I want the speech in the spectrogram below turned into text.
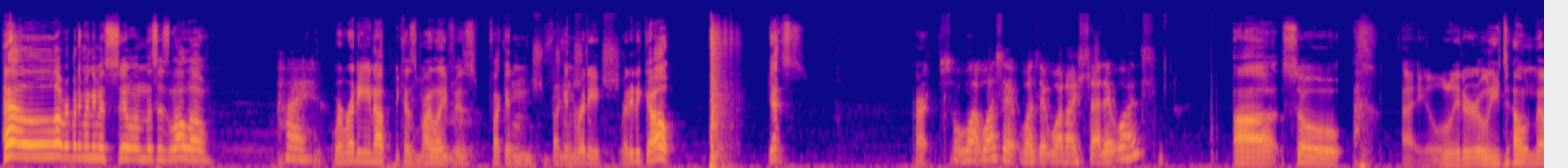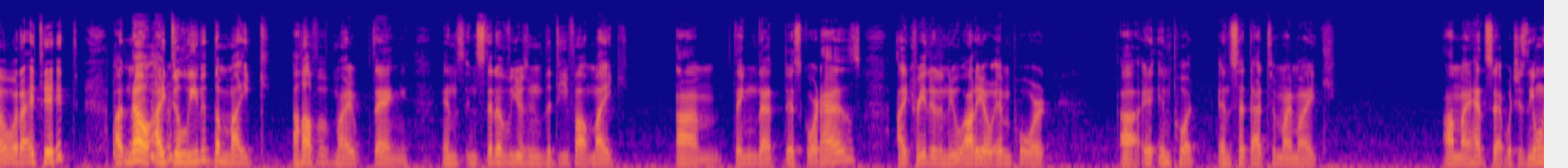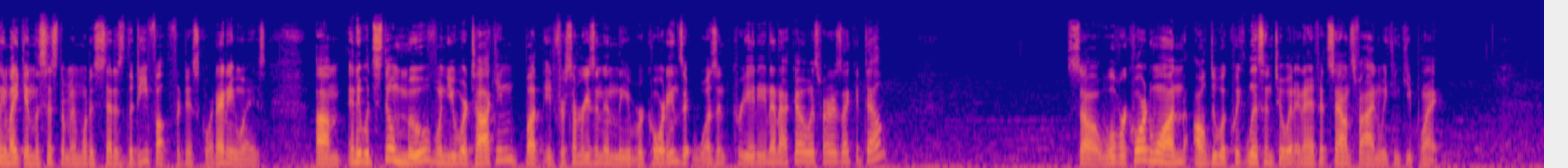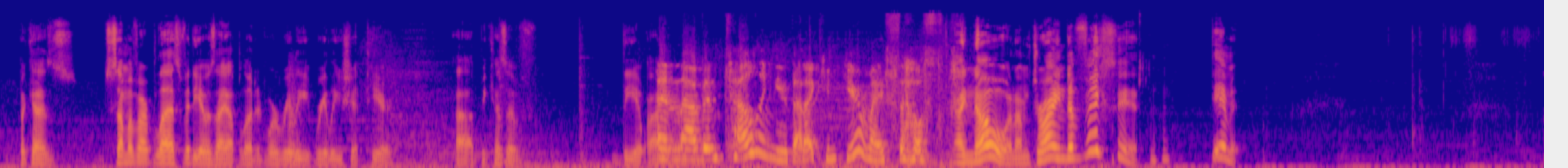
Hello, everybody. My name is Sil, and this is Lolo. Hi. We're readying up because my life is fucking, fucking ready, ready to go. Yes. All right. So what was it? Was it what I said it was? Uh, so I literally don't know what I did. Uh, no, I deleted the mic off of my thing, and instead of using the default mic, um, thing that Discord has, I created a new audio import, uh, input, and set that to my mic on my headset, which is the only mic in the system and what is set as the default for Discord, anyways. Um, and it would still move when you were talking, but it, for some reason in the recordings, it wasn't creating an echo as far as I could tell. So we'll record one. I'll do a quick listen to it, and if it sounds fine, we can keep playing. Because some of our last videos I uploaded were really, really shit tier, uh, because of the audio. and. I've been telling you that I can hear myself. I know, and I'm trying to fix it. Damn it.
